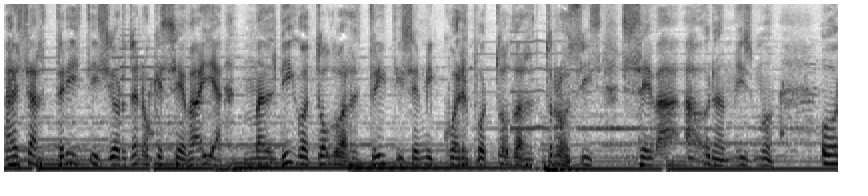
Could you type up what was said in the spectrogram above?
a esa artritis y ordeno que se vaya. Maldigo todo artritis en mi cuerpo, toda artrosis se va ahora mismo. Oh.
